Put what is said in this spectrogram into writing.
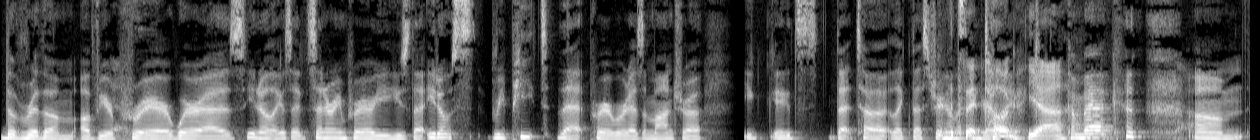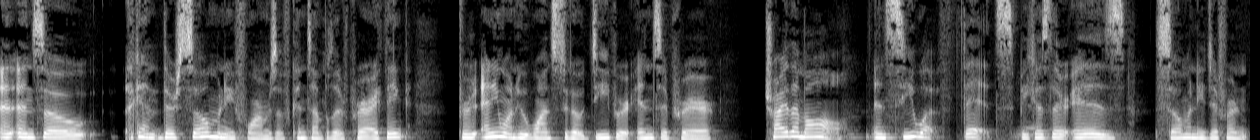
the rhythm of your yes. prayer. Whereas, you know, like I said, centering prayer, you use that, you don't s- repeat that prayer word as a mantra. You, it's that tug, like that string. It's that finger, tug, like, yeah. Come back. um, and and so again, there's so many forms of contemplative prayer. I think for anyone who wants to go deeper into prayer, try them all and see what fits because there is so many different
